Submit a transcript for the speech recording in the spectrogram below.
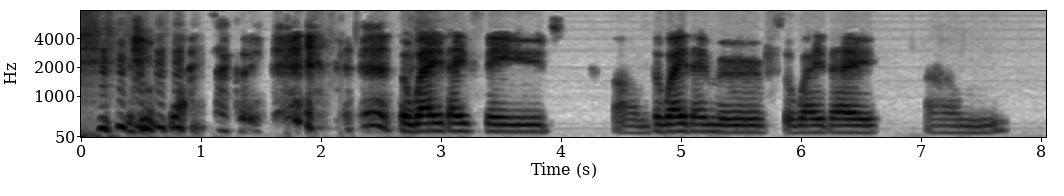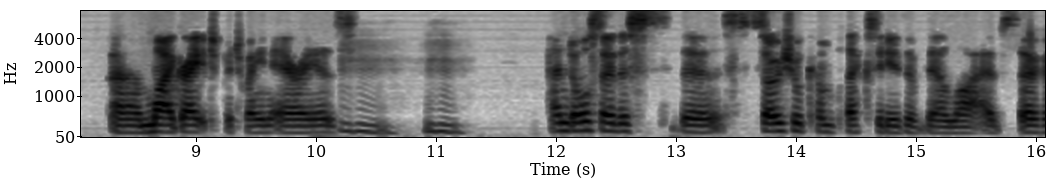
yeah, exactly. the way they feed, um, the way they move, the way they um, uh, migrate between areas, hmm hmm and also the the social complexities of their lives. So,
